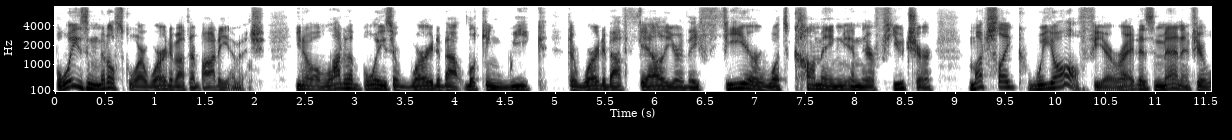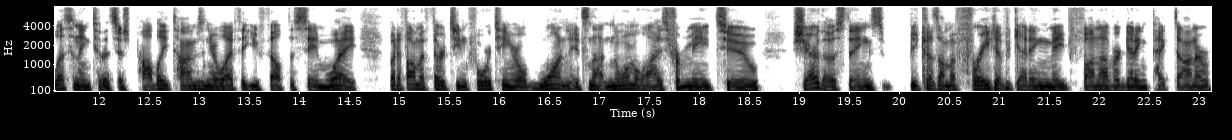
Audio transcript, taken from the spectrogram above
boys in middle school are worried about their body image. You know, a lot of the boys are worried about looking weak. They're worried about failure. They fear what's coming in their future, much like we all fear, right? As men, if you're listening to this, there's probably times in your life that you felt the same way. But if I'm a 13, 14 year old, one, it's not normalized for me to share those things because I'm afraid of getting made fun of or getting picked on or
